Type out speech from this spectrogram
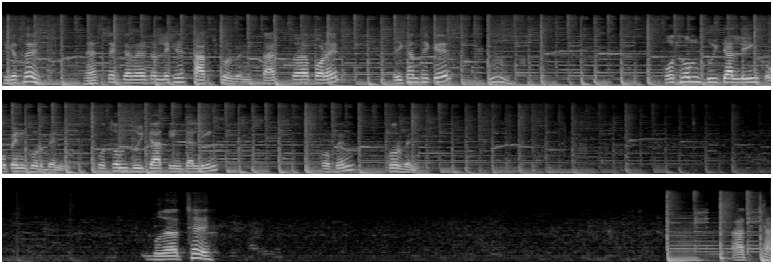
ঠিক আছে? হ্যাশট্যাগ জেনারেটর লিখে সার্চ করবেন। সার্চ করার পরে এইখান থেকে, হুম, প্রথম দুইটা লিংক ওপেন করবেন। প্রথম দুইটা, তিনটা লিংক ওপেন করবেন। বোঝা যাচ্ছে? আচ্ছা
